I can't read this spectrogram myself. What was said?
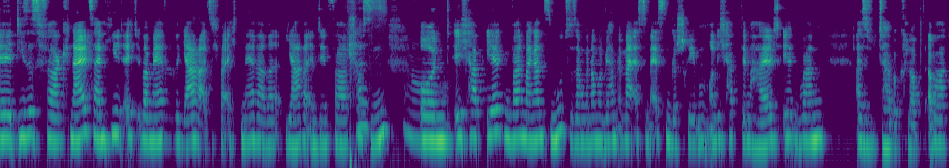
äh, dieses Verknalltsein hielt echt über mehrere Jahre. Also ich war echt mehrere Jahre in den verschossen. Und ich habe irgendwann meinen ganzen Mut zusammengenommen und wir haben immer SMS geschrieben. Und ich habe dem halt irgendwann, also total bekloppt, aber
